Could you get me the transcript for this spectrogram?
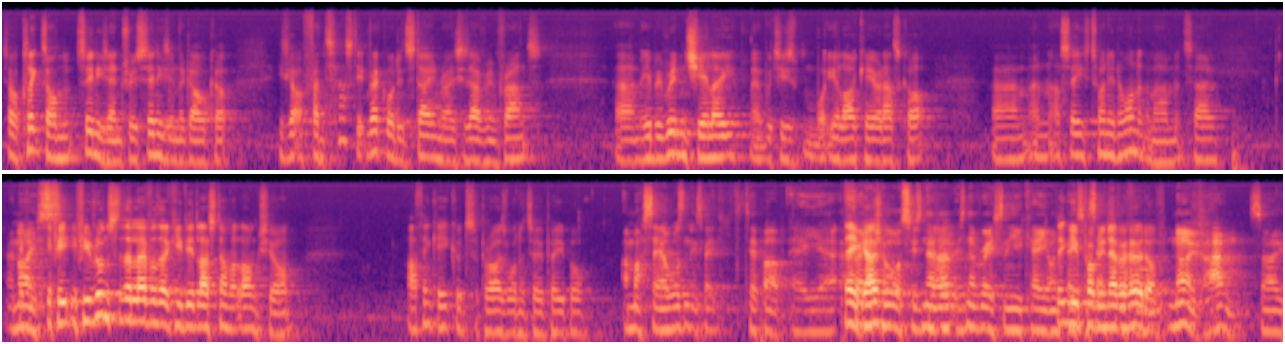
So I clicked on, seen his entries, seen he's in the Gold Cup. He's got a fantastic record in staying races over in France. Um, he'll be ridden Chile, uh, which is what you like here at Ascot. Um, and I see he's 20 to 1 at the moment. So A nice. if, if, he, if he runs to the level that he did last time at Longchamp, I think he could surprise one or two people. I must say I wasn't expecting to tip up a, uh, a French horse who's never No. who's never raced in the UK on. That pace you've probably never heard form. No, I haven't. So.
